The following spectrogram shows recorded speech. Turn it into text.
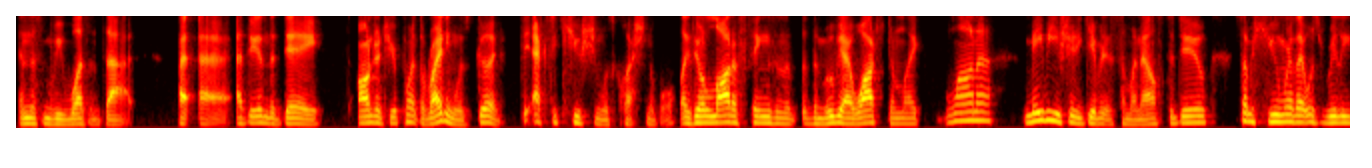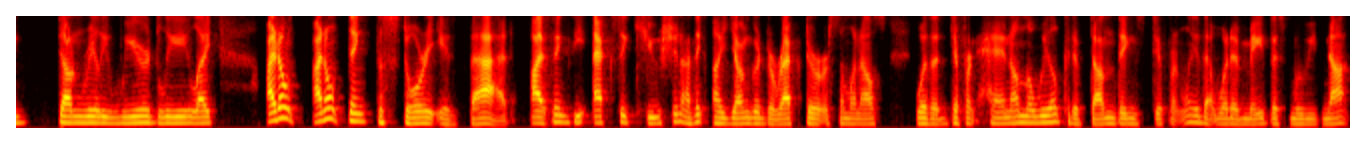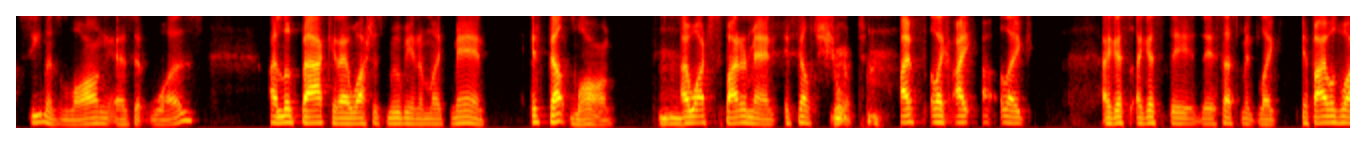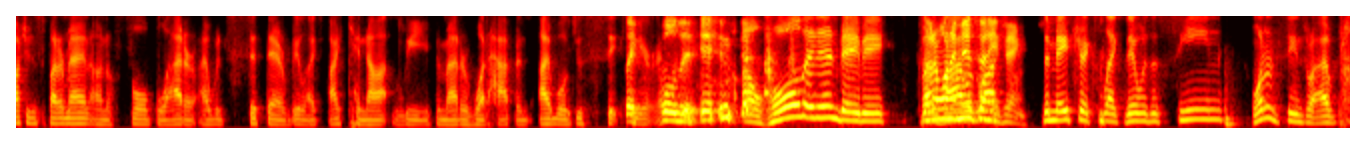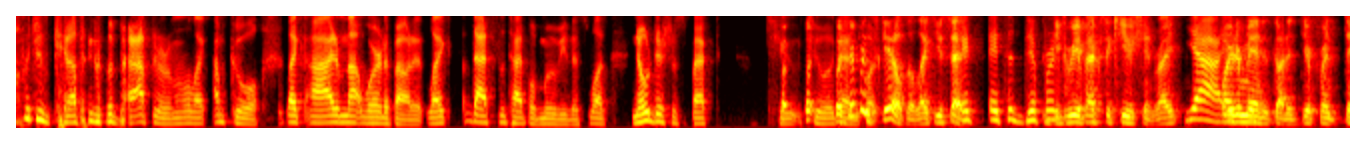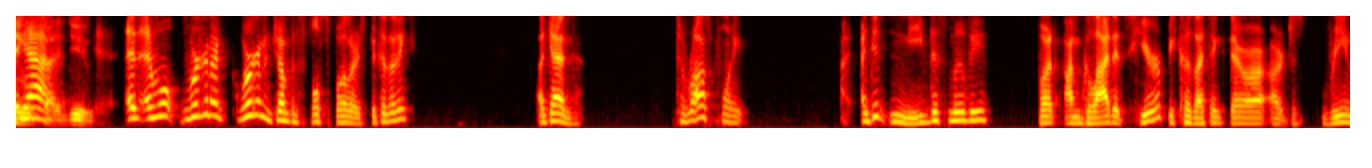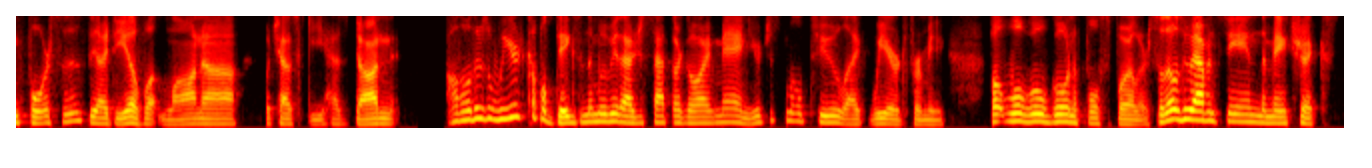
and this movie wasn't that. Uh, at the end of the day, Andre, to your point, the writing was good. The execution was questionable. Like there were a lot of things in the, the movie I watched. I'm like, Lana, maybe you should have given it to someone else to do. Some humor that was really done really weirdly. Like, I don't, I don't think the story is bad. I think the execution. I think a younger director or someone else with a different hand on the wheel could have done things differently that would have made this movie not seem as long as it was. I look back and I watch this movie and I'm like, man, it felt long. Mhm. I watched Spider Man. It felt short. I've like I uh, like, I guess I guess the the assessment like if I was watching Spider Man on a full bladder, I would sit there and be like, I cannot leave no matter what happens. I will just sit like here. hold it in. I'll hold it in, baby. I don't want to miss anything. The Matrix, like there was a scene, one of the scenes where I would probably just get up and go to the bathroom. And I'm like, I'm cool. Like I'm not worried about it. Like that's the type of movie this was. No disrespect to but, to but different but scales though like you said It's it's a different degree of execution right yeah. spider-man it's- has got a different thing Yeah. it's got to do and and we'll, we're gonna we're gonna jump into full spoilers because I think again to Ross' point, I, I didn't need this movie, but I'm glad it's here because I think there are, are just reinforces the idea of what Lana Wachowski has done. Although there's a weird couple digs in the movie that I just sat there going, man, you're just a little too like weird for me. But we'll we'll go into full spoilers. So those who haven't seen The Matrix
